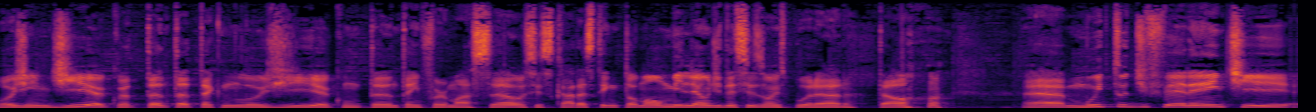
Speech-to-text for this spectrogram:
Hoje em dia, com tanta tecnologia, com tanta informação, esses caras têm que tomar um milhão de decisões por ano. Então, é muito diferente,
